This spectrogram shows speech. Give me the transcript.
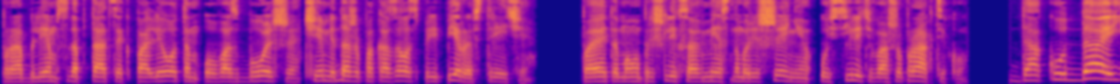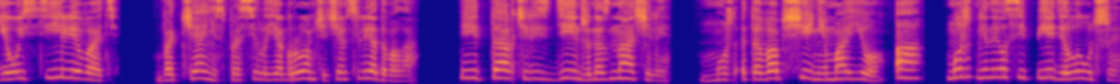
«Проблем с адаптацией к полетам у вас больше, чем мне даже показалось при первой встрече. Поэтому мы пришли к совместному решению усилить вашу практику». «Да куда ее усиливать?» В отчаянии спросила я громче, чем следовало. «И так через день же назначили. Может, это вообще не мое, а?» Может, мне на велосипеде лучше?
